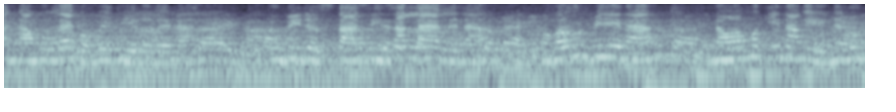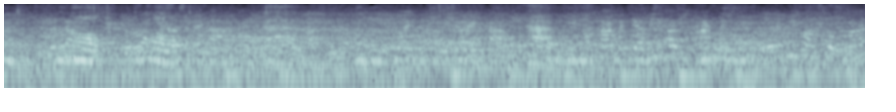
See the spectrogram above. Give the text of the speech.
างงามคนแรกของเวทีเราเลยนะใช่ค่ะทูบีเดอะสตาร์ซีซั่นแรกเลยนะ ของเขารุ่นพี่นะ น้องเมื่อกี้นางเอกเนี่ยรุ่นรุ่นหกรุ่นหกใช่ไหมคะยินดีด้วยยินดีด้วยค่ะค่ะดีมากๆมาเจอพี่เขาอีกครั้งหนึ่งมีความสุขมาก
